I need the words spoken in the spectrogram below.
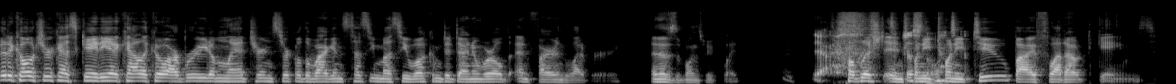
Viticulture, Cascadia, Calico, Arboretum, Lantern, Circle the Wagons, Tussie Mussy, Welcome to Dino World, and Fire in the Library. And those are the ones we played. Yeah. Published in Just the ones. 2022 by Flatout Games.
